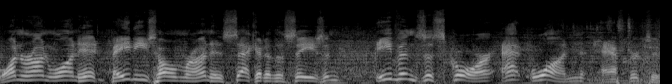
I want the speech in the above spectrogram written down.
One run, one hit. Beaty's home run, his second of the season, evens the score at one after two.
